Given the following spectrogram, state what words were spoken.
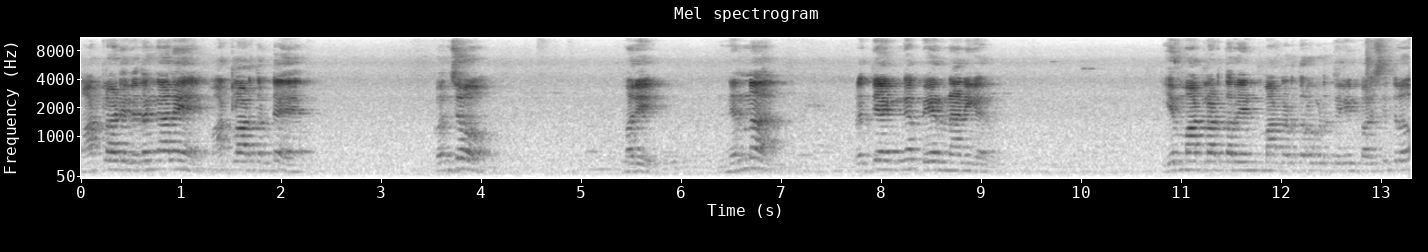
మాట్లాడే విధంగానే మాట్లాడుతుంటే కొంచెం మరి నిన్న ప్రత్యేకంగా పేరు నాని గారు ఏం మాట్లాడతారో ఏం మాట్లాడతారో కూడా తెలియని పరిస్థితిలో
